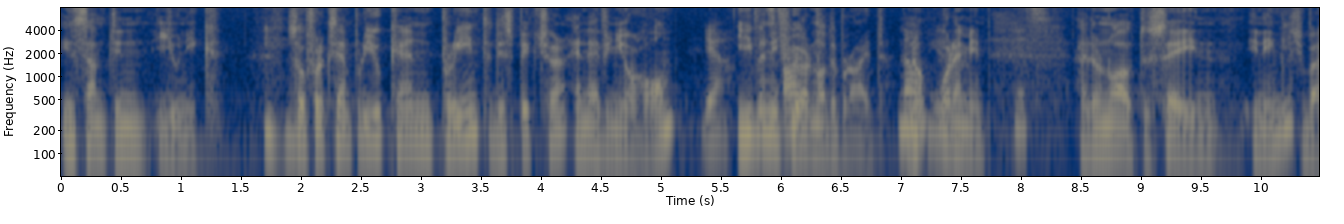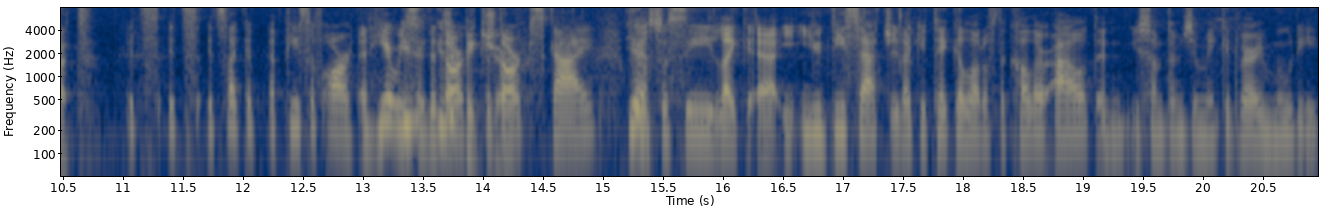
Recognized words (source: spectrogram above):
in something unique. Mm-hmm. So, for example, you can print this picture and have in your home, yeah. even if you are not a bride. No, No, yeah. what I mean. Yes. I don't know how to say in, in English, but It's it's it's like a, a piece of art, and here we Is see the dark the dark sky. yeah. We also see like uh, you desaturate, like you take a lot of the color out, and you sometimes you make it very moody.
